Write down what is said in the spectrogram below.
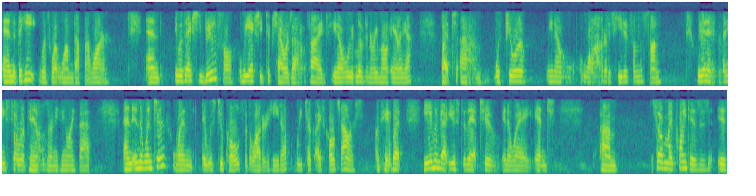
And the heat was what warmed up our water. And it was actually beautiful. We actually took showers outside. You know, we lived in a remote area, but um with pure, you know, water just heated from the sun. We didn't have any solar panels or anything like that. And in the winter, when it was too cold for the water to heat up, we took ice cold showers. Okay, but you even got used to that too, in a way. And um, so my point is, is, is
